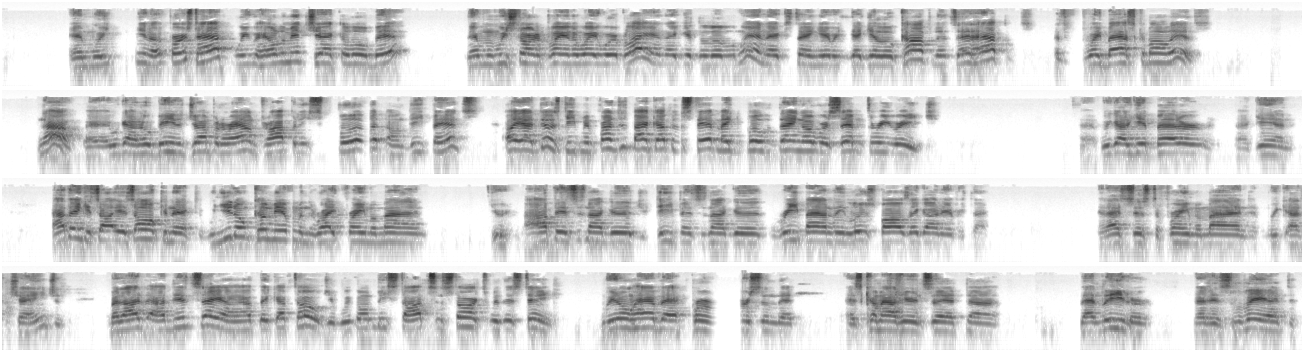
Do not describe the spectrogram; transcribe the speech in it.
And we, you know, first half, we held them in check a little bit. Then when we started playing the way we're playing, they get the little win. Next thing, every they get a little confidence. That happens. That's the way basketball is. No, uh, we got Obinna jumping around, dropping his foot on defense. All you got to do is keep him in front, just back up a step, make him pull the thing over a 7 3 reach. Uh, we got to get better. Again, I think it's all, it's all connected. When you don't come in with the right frame of mind, your offense is not good. Your defense is not good. Rebounding, loose balls, they got everything. And that's just a frame of mind that we got to change. But I, I did say, I think I've told you, we're going to be stops and starts with this team. We don't have that person that has come out here and said uh, that leader that has led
